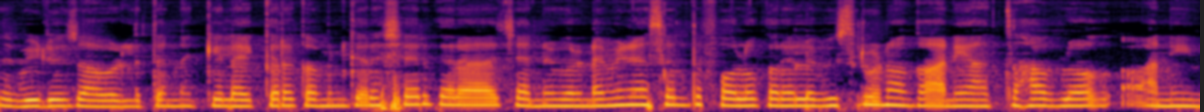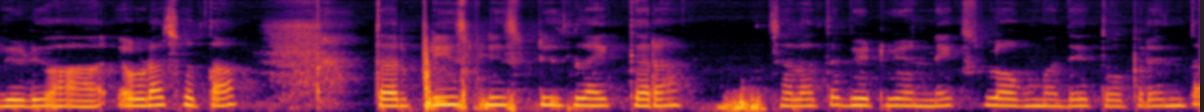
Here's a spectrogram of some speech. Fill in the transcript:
तर व्हिडिओज आवडले तर नक्की लाईक करा कमेंट करा शेअर करा. चॅनलवर नवीन असेल तर फॉलो करायला विसरू नका. आणि आजचा हा व्लॉग आणि व्हिडिओ हा एवढाच होता. तर प्लीज प्लीज प्लीज लाईक करा. चला तर भेटूया नेक्स्ट व्लॉगमध्ये तोपर्यंत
